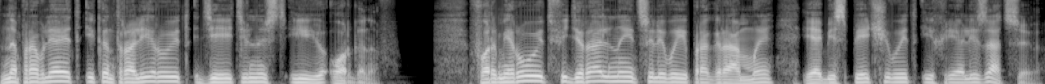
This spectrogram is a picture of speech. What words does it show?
направляет и контролирует деятельность ее органов, формирует федеральные целевые программы и обеспечивает их реализацию,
